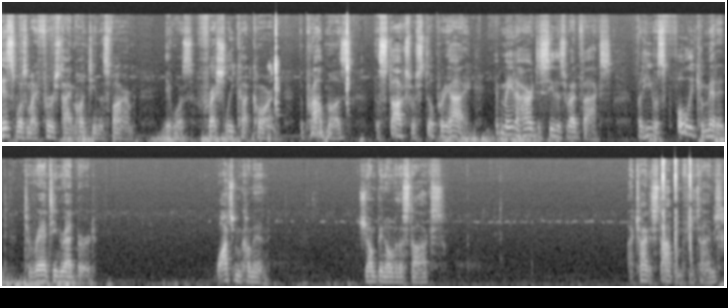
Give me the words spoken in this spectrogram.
This was my first time hunting this farm. It was freshly cut corn. The problem was the stalks were still pretty high. It made it hard to see this red fox, but he was fully committed to ranting redbird. Watch him come in, jumping over the stalks. I tried to stop him a few times.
